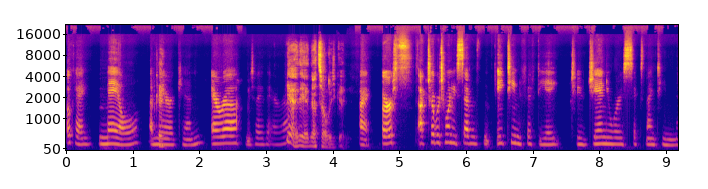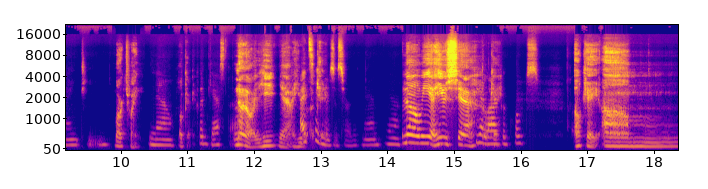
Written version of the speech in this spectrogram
Okay. Male, American. Era. Let me tell you the era. Yeah, yeah, that's always good. All right. Birth October 27th, 1858 to January 6, 1919. Mark Twain. No. Okay. Good guess, though. No, no, he, yeah, he. I'd say okay. he was assertive, man. Yeah. No, yeah, he was. Yeah. He had a lot of good quotes. Okay. Um.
